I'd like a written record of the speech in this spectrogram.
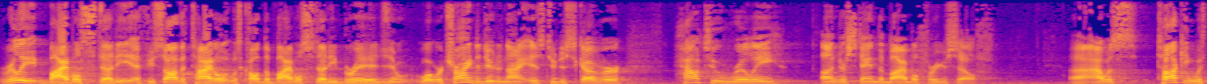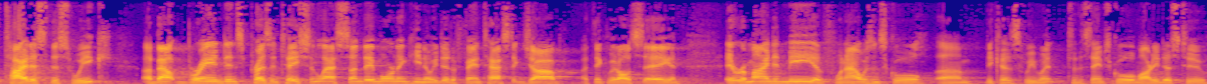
really Bible study. If you saw the title, it was called the Bible Study Bridge. And what we're trying to do tonight is to discover how to really understand the Bible for yourself. I was talking with Titus this week about Brandon's presentation last Sunday morning. You know, he did a fantastic job, I think we'd all say. And it reminded me of when I was in school, um, because we went to the same school. Marty does too.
